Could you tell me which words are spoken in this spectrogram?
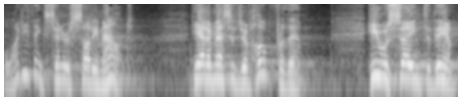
Well, why do you think sinners sought him out? He had a message of hope for them. He was saying to them,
